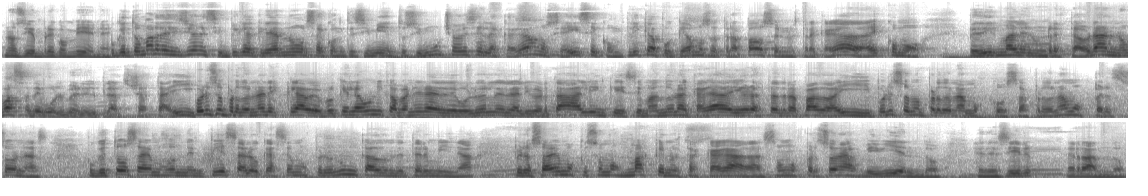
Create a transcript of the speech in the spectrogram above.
no siempre conviene. Porque tomar decisiones implica crear nuevos acontecimientos y muchas veces la cagamos y ahí se complica porque quedamos atrapados en nuestra cagada. Es como pedir mal en un restaurante, no vas a devolver el plato, ya está ahí. Por eso perdonar es clave, porque es la única manera de devolverle la libertad a alguien que se mandó una cagada y ahora está atrapado ahí. Y por eso no perdonamos cosas, perdonamos personas. Porque todos sabemos dónde empieza lo que hacemos, pero nunca dónde termina. Pero sabemos que somos más que nuestras cagadas, somos personas viviendo, es decir, errando.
